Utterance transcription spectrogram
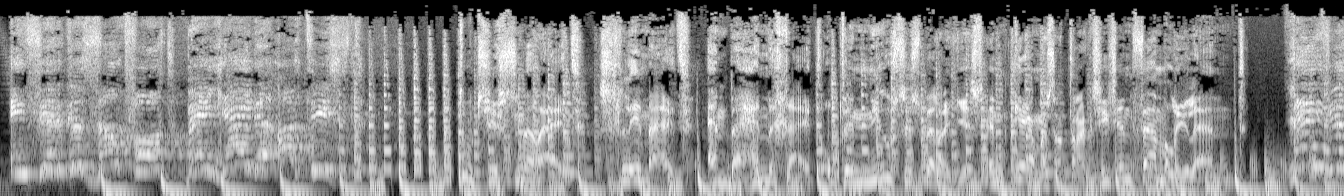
In Circus Zandvoort ben jij de artiest. Toets je snelheid, slimheid en behendigheid op de nieuwste spelletjes en kermisattracties in Familyland. Leef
